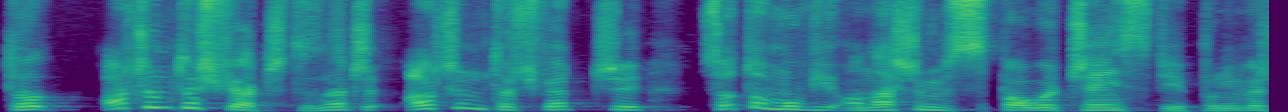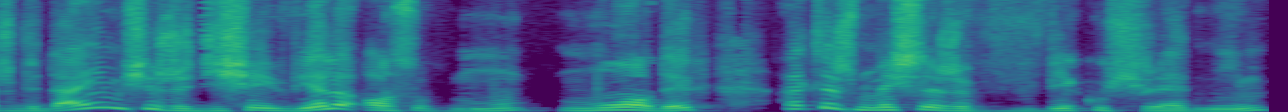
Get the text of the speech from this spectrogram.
to o czym to świadczy? To znaczy, o czym to świadczy, co to mówi o naszym społeczeństwie? Ponieważ wydaje mi się, że dzisiaj wiele osób młodych, ale też myślę, że w wieku średnim,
